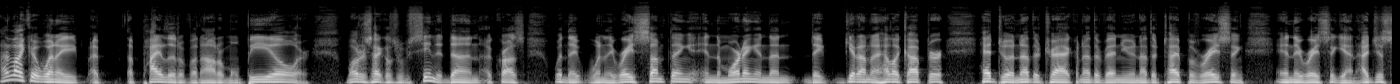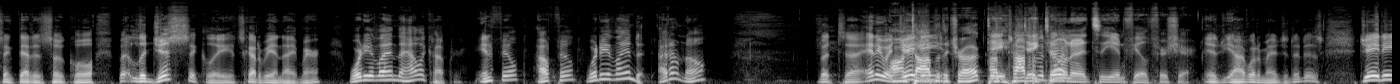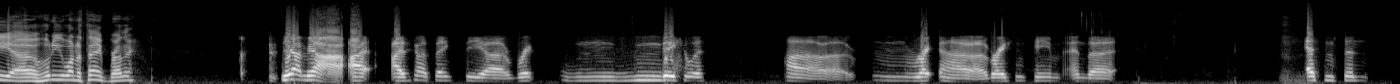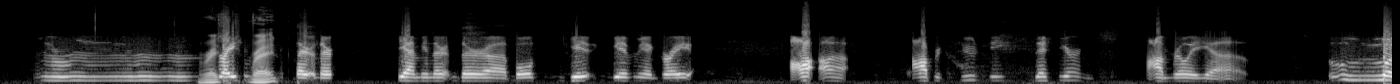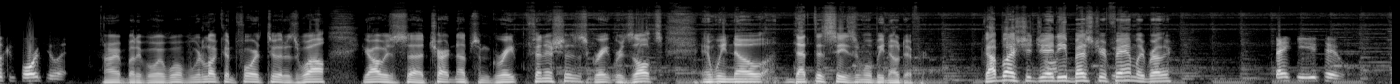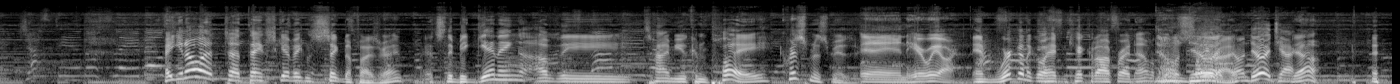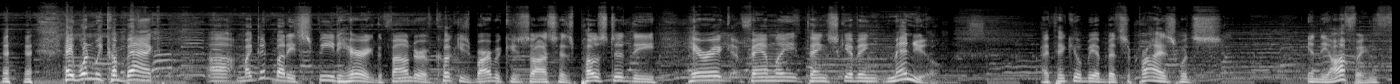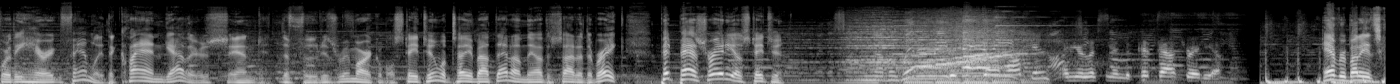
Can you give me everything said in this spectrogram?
I like it when a, a, a pilot of an automobile or motorcycles. We've seen it done across when they when they race something in the morning and then they get on a helicopter, head to another track, another venue, another type of racing, and they race again. I just think that is so cool. But logistically, it's got to be a nightmare. Where do you land the helicopter? Infield, outfield? Where do you land it? I don't know. But uh, anyway, On JD, top of the truck? On Day- top of the Daytona, truck. it's the infield for sure. It- yeah, I would imagine it is. JD, uh, who do you want to thank, brother? Yeah, I mean, I I, I just gotta thank the uh, Rick Nicholas uh, ra- uh, racing team and the Estenson Race- racing. right. They're they're yeah, I mean they're they're uh, both gi- give me a great uh, opportunity this year, and I'm really uh, looking forward to it. All right, buddy boy. Well, we're looking forward to it as well. You're always uh, charting up some great finishes, great results, and we know that this season will be no different. God bless you, JD. Best to your family, brother. Thank you. You too. Hey, you know what uh, Thanksgiving signifies, right? It's the beginning of the time you can play Christmas music. And here we are. And we're going to go ahead and kick it off right now with Don't little do it. ride. Don't do it, Jack. Yeah. hey, when we come back, uh, my good buddy Speed Herrig, the founder of Cookies Barbecue Sauce, has posted the Herrig Family Thanksgiving menu. I think you'll be a bit surprised what's in the offing for the Herrig family. The clan gathers, and the food is remarkable. Stay tuned. We'll tell you about that on the other side of the break. Pit Pass Radio. Stay tuned. This is John Hopkins, and you're listening to Pit Pass Radio. Hey, everybody. It's With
